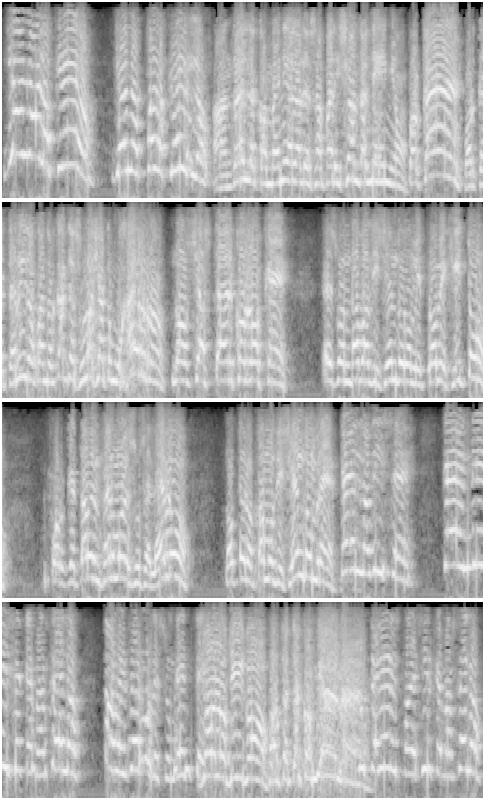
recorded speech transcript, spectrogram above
Yo no lo creo. Yo no puedo creerlo. A Andrés le convenía la desaparición del niño. ¿Por qué? Porque te vino cuando cante su logia a tu mujer. No seas terco, Roque. Eso andaba diciendo mi pro viejito. Porque estaba enfermo de su cerebro. No te lo estamos diciendo, hombre. ¿Quién lo dice? ¿Quién dice que Marcelo estaba enfermo de su mente? Yo lo digo. Porque te conviene. ¿Tú quién eres para decir que Marcelo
